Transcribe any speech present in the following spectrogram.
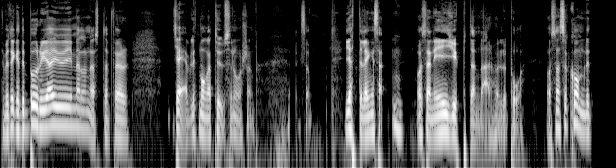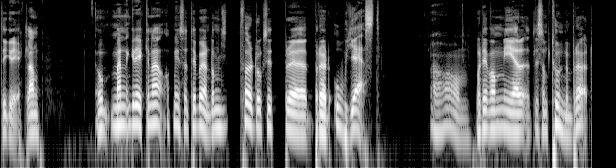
Jag tänker att det börjar ju i Mellanöstern för jävligt många tusen år sedan. Liksom. Jättelänge sedan. Mm. Och sen i Egypten där höll det på. Och sen så kom det till Grekland. Och, men grekerna, åtminstone till början, de föredrog sitt bröd, bröd ojäst. Ja. Och det var mer liksom tunnbröd.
